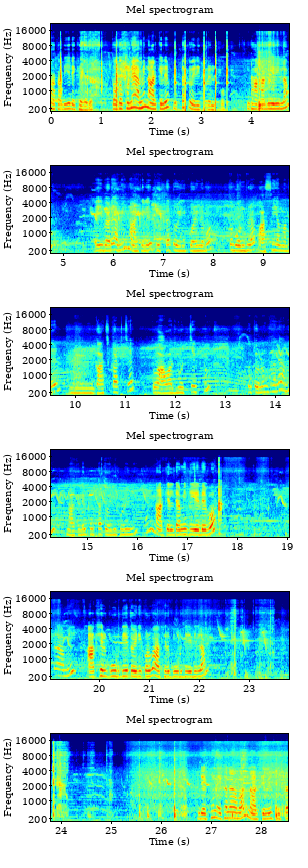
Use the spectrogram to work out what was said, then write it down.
ঢাকা দিয়ে রেখে দেবো। ততক্ষণে আমি নারকেলের পুরটা তৈরি করে নেব। ঢাকা দিয়ে দিলাম। এইবারে আমি নারকেলের পুরটা তৈরি করে নেব। তো বন্ধুরা পাশেই আমাদের গাছ কাটছে, তো আওয়াজ হচ্ছে একটু। তো চলুন তাহলে আমি নারকেলের পুরটা তৈরি করে নিই। নারকেলটা আমি দিয়ে দেব। আমি আখের গুড় দিয়ে তৈরি করব, আখের গুড় দিয়ে দিলাম। দেখুন, এখানে আমার নারকেলের পুরটা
